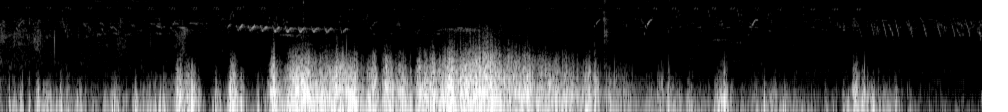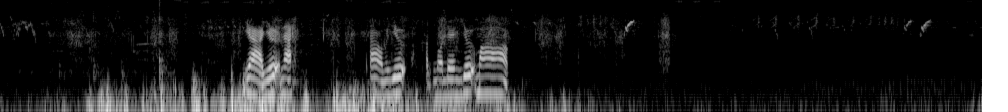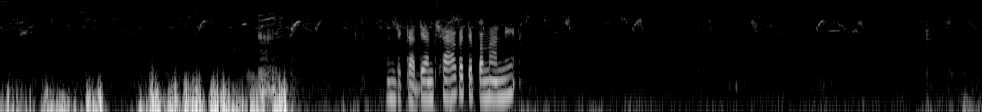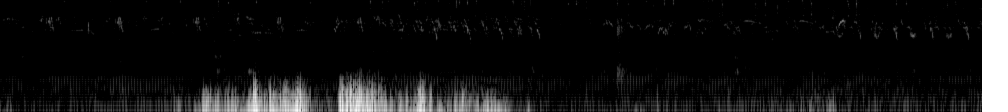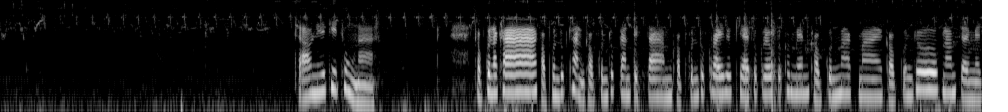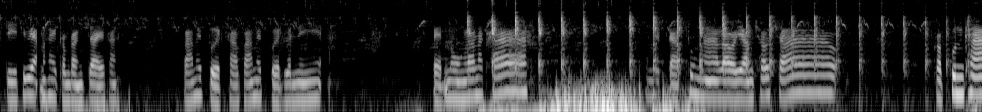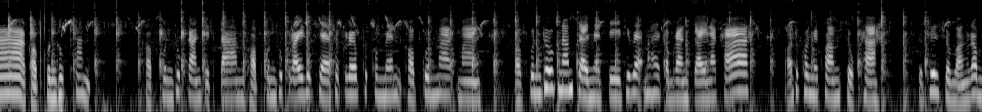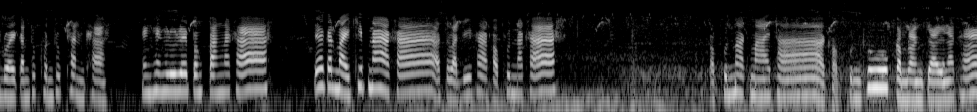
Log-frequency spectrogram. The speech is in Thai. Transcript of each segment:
หญ้าเยอะนะ ข้าวไม่เยอะขัดมอแดงเยอะมาก รรยากาศยามเช้าก็จะประมาณนี้ เช้านี้ที่ทุ่งนา ขอบคุณนะคะ ขอบคุณทุกท่าน ขอบคุณทุกการติดตาม ขอบคุณทุกไลค์ทุกแชร์ทุกเลิฟทุกคอมเมนต์ขอบคุณมากมาย ขอบคุณทุกน้ำใจเมตตีที่แวะมาให้กำลังใจค่ะ ฟ้าไม่เปิดค่ะ ฟ้าไม่เปิดวันนี้แปดโมงแล้วนะคะบรรยากาศทุ่งนาเรายามเช้าเช้าขอบคุณค่ะ ขอบคุณทุกท่าน ขอบคุณทุกการติดตาม ขอบคุณทุกไลค์ทุกแชร์ทุกเลิฟทุกคอมเมนต์ขอบคุณมากมาย ขอบคุณทุกน้ำใจเมตตีที่แวะมาให้กำลังใจนะคะ ขอทุกคนมีความสุขค่ะ สุดที่สมหวังร่ำรวยกันทุกคนทุกท่านค่ะเฮงๆรวยๆปังๆนะคะ เจอกันใหม่คลิปหน้าค่ะ สวัสดีค่ะ ขอบคุณนะคะ ขอบคุณมากมายค่ะ ขอบคุณทุกกำลังใจนะคะ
